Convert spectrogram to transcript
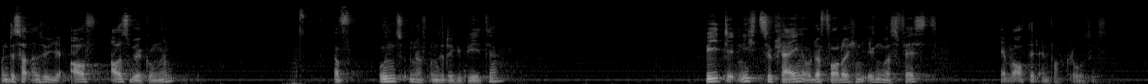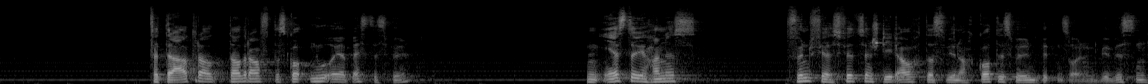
und das hat natürlich Auswirkungen auf uns und auf unsere Gebete. Betet nicht zu klein oder fordert euch in irgendwas fest. Erwartet einfach Großes. Vertraut darauf, dass Gott nur euer Bestes will. In 1. Johannes 5, Vers 14 steht auch, dass wir nach Gottes Willen bitten sollen. Und wir wissen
